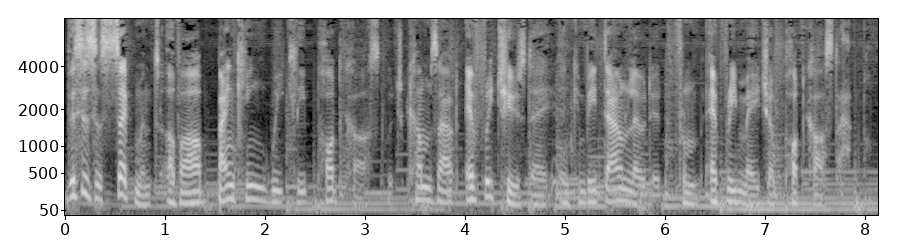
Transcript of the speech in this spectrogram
This is a segment of our Banking Weekly podcast, which comes out every Tuesday and can be downloaded from every major podcast app.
